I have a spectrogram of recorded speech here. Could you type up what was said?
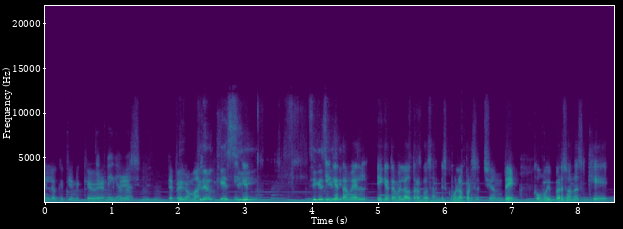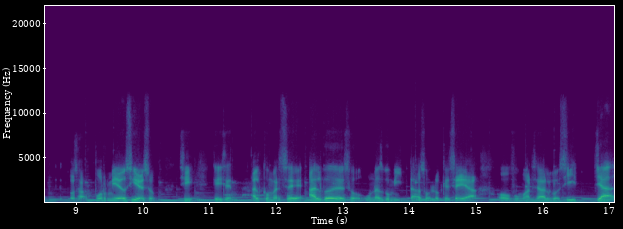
en lo que tiene que Te ver, pega es- más. te pega más. Creo que sí. que- sigue, Y sigue, que, sigue. también, y que también la otra cosa es como la percepción de, como hay personas que o sea, por miedos y eso, ¿sí? Que dicen, al comerse algo de eso, unas gomitas o lo que sea, o fumarse algo, sí, ya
